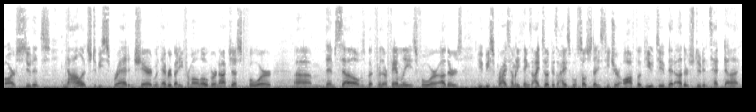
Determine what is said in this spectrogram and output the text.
our students' knowledge to be spread and shared with everybody from all over, not just for um, themselves, but for their families, for others. You'd be surprised how many things I took as a high school social studies teacher off of YouTube that other students had done.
